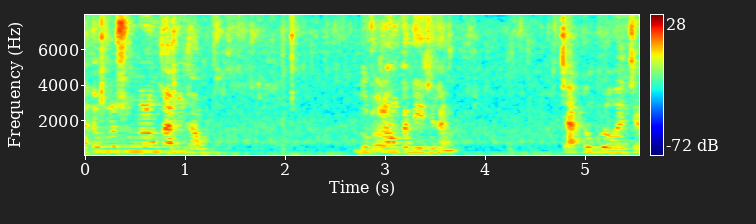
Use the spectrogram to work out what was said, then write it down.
এতগুলো শুকনো লঙ্কা আমি খাব। দুটো লঙ্কা দিয়েছিলাম, চার টুকরো হয়েছে।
